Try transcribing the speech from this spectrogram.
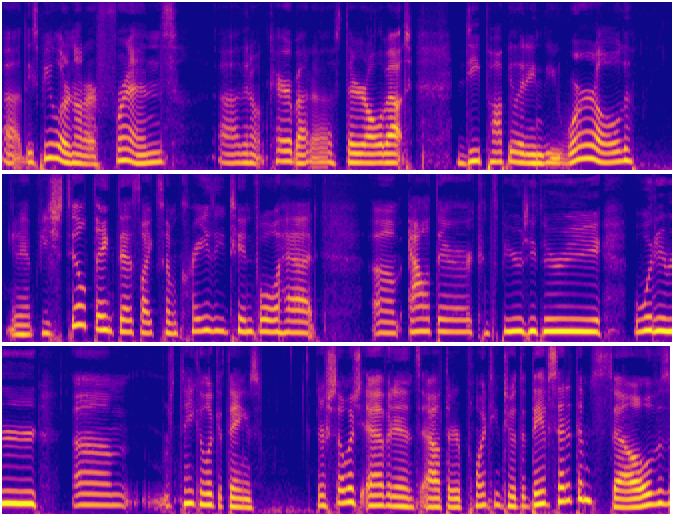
uh, these people are not our friends. Uh, they don't care about us. They're all about depopulating the world and if you still think that's like some crazy tinfoil hat um, out there, conspiracy theory, whatever, um, take a look at things. There's so much evidence out there pointing to it that they have said it themselves.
